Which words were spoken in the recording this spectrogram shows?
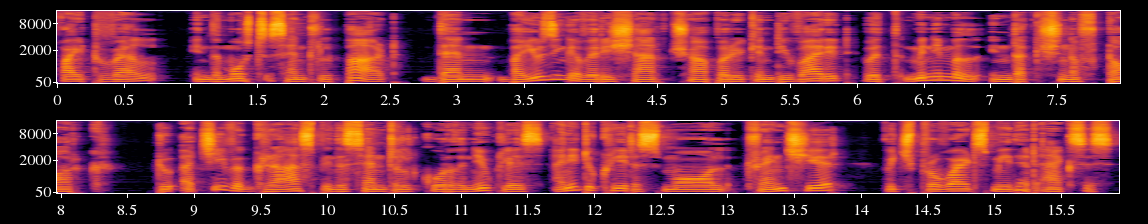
quite well in the most central part, then by using a very sharp chopper, you can divide it with minimal induction of torque. To achieve a grasp in the central core of the nucleus, I need to create a small trench here which provides me that access.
